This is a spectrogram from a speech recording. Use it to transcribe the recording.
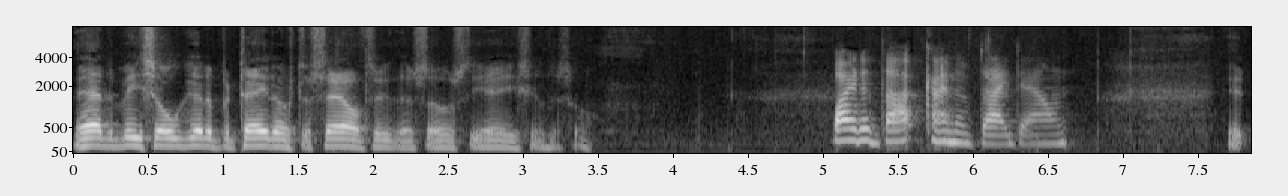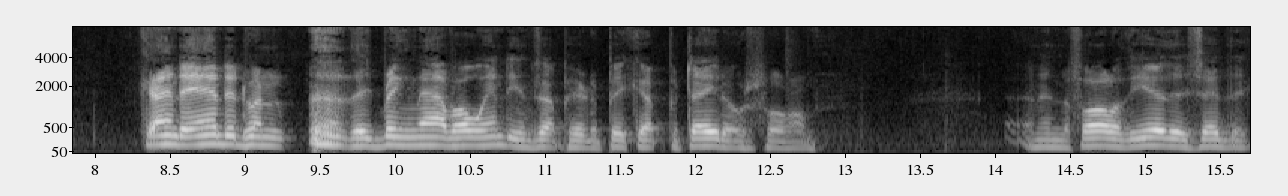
They had to be so good at potatoes to sell through the association. So Why did that kind of die down? It kind of ended when they'd bring Navajo Indians up here to pick up potatoes for them. And in the fall of the year, they said that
